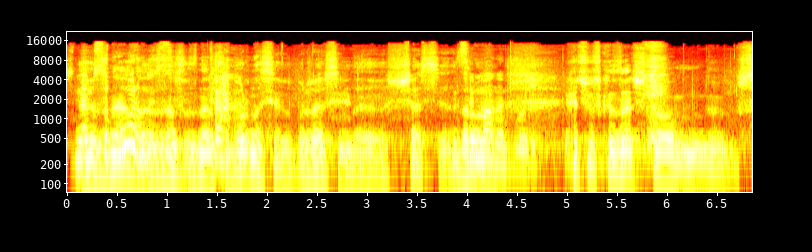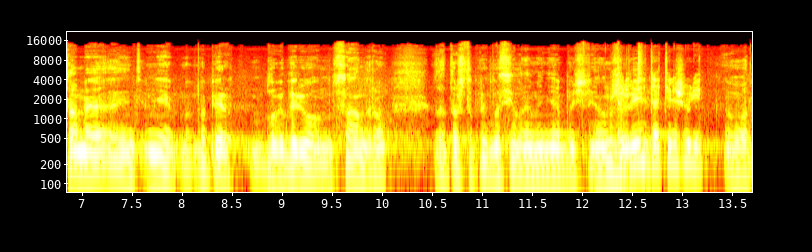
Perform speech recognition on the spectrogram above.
З Днем Е, Соборності. З, з, з Днем Соборності. Бажаю всім е, щастя, Зима здоров'я. на дворі. Хочу сказать, что м, самое инт- мне, во-первых, благодарю Сандру за то, что пригласила меня быть членом жюри. Председатель жюри. Вот.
